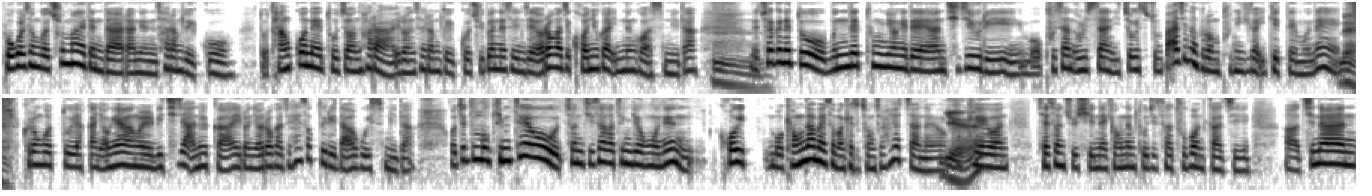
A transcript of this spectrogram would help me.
보궐선거에 출마해야 된다라는 사람도 있고 또 당권에 도전하라 이런 사람도 있고 주변에서 이제 여러 가지 권유가 있는 것 같습니다. 음. 근데 최근에 또 문 대통령에 대한 지지율이 뭐 부산, 울산 이쪽에서 좀 빠지는 그런 분위기가 있기 때문에 네. 그런 것도 약간 영향을 미치지 않을까 이런 여러 가지 해석들이 나오고 있습니다. 어쨌든 뭐 김태호 전 지사 같은 경우는 거의 뭐 경남에서만 계속 정치를 하셨잖아요. 예. 국회의원 재선 출신의 경남 도지사 두 번까지 아, 지난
